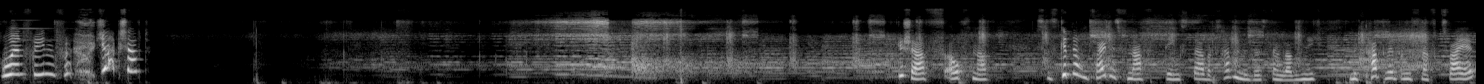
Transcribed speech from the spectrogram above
Ruhe in Frieden. Fr ja, geschafft! Geschafft. Auch FNAF. Es gibt noch ein zweites FNAF-Dings da, aber das hatten wir das dann, glaube ich, nicht. Mit Puppet und FNAF 2.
